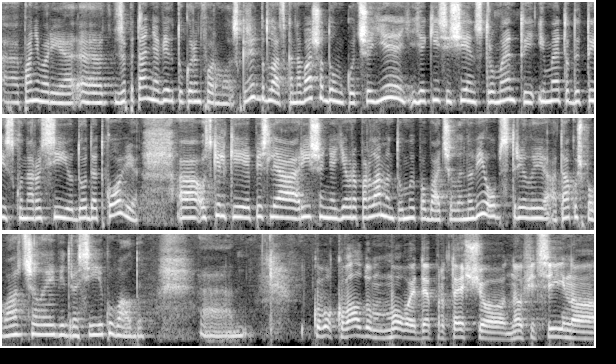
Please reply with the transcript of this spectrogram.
Е, Пані Марія, е, запитання від Укрінформу. Скажіть, будь ласка, на вашу думку, чи є якісь іще інструменти і методи тиску на Росію додаткові, Е, оскільки після рішення Європарламенту ми побачили нові обстріли, а також побачили від Росії кувалду. Е, Кувалду мова йде про те, що неофіційно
